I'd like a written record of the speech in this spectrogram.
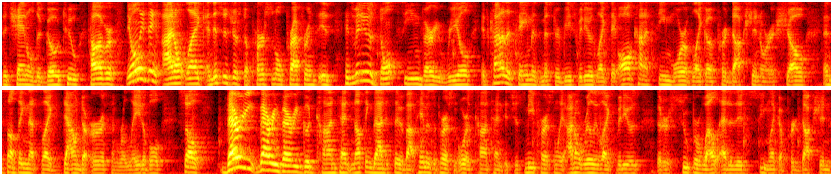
the channel to go to. However, the only thing I don't like, and this is just a personal preference, is his videos don't seem very real. It's kind of the same as Mr. Beast videos. Like they all kind of seem more of like a production or a show than something that's like down to earth and relatable. So very, very, very good content. Nothing bad to say about him as a person or his content. It's just me personally. I don't really like videos that are super well edited, seem like a production.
